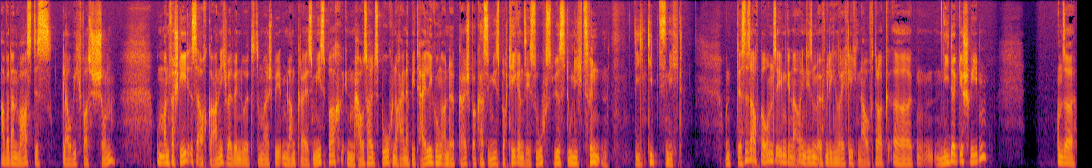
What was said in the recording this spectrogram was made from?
aber dann war es das, glaube ich, fast schon. Und man versteht es auch gar nicht, weil wenn du jetzt zum Beispiel im Landkreis Miesbach im Haushaltsbuch nach einer Beteiligung an der Kreissparkasse Miesbach-Tegernsee suchst, wirst du nichts finden. Die gibt's nicht. Und das ist auch bei uns eben genau in diesem öffentlichen rechtlichen Auftrag äh, niedergeschrieben. Unser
